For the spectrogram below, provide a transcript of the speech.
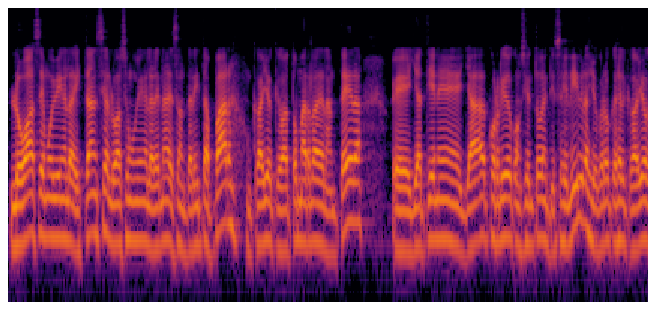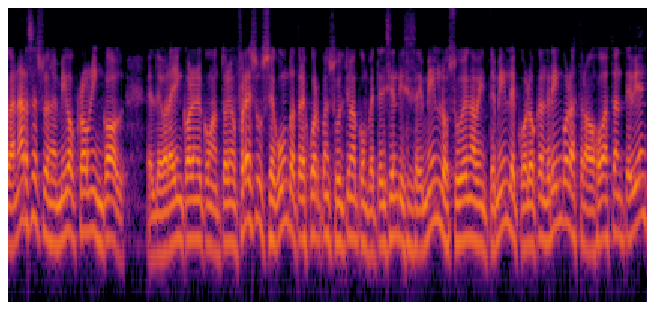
lo hace muy bien en la distancia, lo hace muy bien en la arena de Santa Anita Par, un caballo que va a tomar la delantera, eh, ya tiene, ya ha corrido con 126 libras, yo creo que es el caballo a ganarse, su enemigo Crowning Gold, el de Brian Corner con Antonio Fresu, segundo a tres cuerpos en su última competencia en 16 mil, lo suben a 20 mil, le colocan gringo, las trabajó bastante bien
